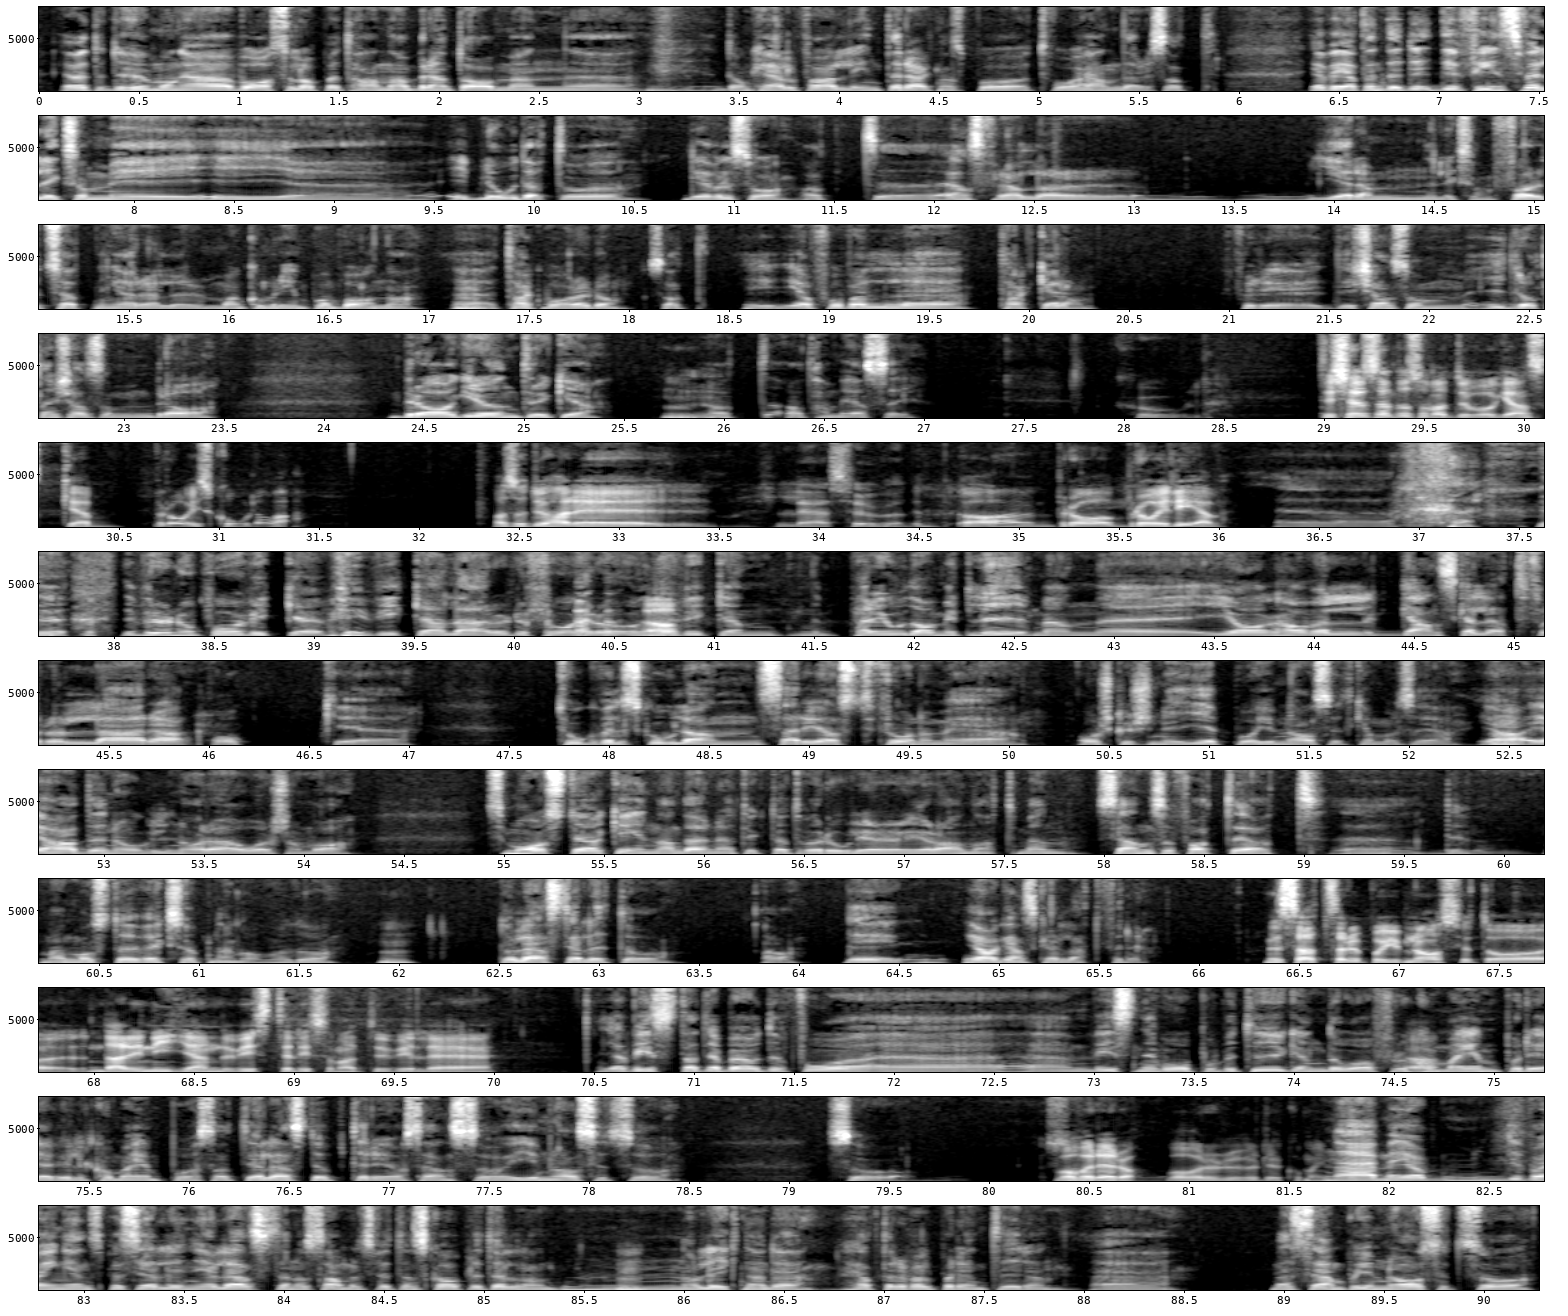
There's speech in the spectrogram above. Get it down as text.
jag vet inte hur många Vasaloppet han har bränt av, men eh, de kan i alla fall inte räknas på två händer. Så att, jag vet inte, det, det finns väl liksom i, i, eh, i blodet och det är väl så att eh, ens föräldrar ger en liksom förutsättningar eller man kommer in på en bana eh, Mm. tack vare dem. Så att eh, jag får väl eh, tacka dem. För det, det känns som, idrotten känns som en bra, bra grund tycker jag Mm. att, att ha med sig. Cool. Det känns ändå som att du var ganska bra i skolan va? Alltså du hade, Läshuvud. ja, bra, bra elev. Eh, det, det beror nog på vilka, vilka lärare du frågar och under Ja. vilken period av mitt liv. Men eh, jag har väl ganska lätt för att lära och eh, tog väl skolan seriöst från och med årskurs 9 på gymnasiet kan man säga. Jag, Mm. jag hade nog några år som var småstökiga innan där när jag tyckte att det var roligare att göra annat. Men sen så fattade jag att eh, det, man måste växa upp någon gång och då, Mm. då läste jag lite och ja, det, jag har ganska lätt för det. Men satsade du på gymnasiet då, där i nian, du visste liksom att du ville, Jag visste att jag behövde få eh, en viss nivå på betygen då för att Ja. komma in på det jag ville komma in på. Så att jag läste upp till det och sen så i gymnasiet så... så vad var det då? Vad var det du ville komma in på? Nej, men jag, det var ingen speciell linje. Jag läste något samhällsvetenskapligt eller någon, Mm. något liknande, hette det väl på den tiden. Eh, Men sen på gymnasiet så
